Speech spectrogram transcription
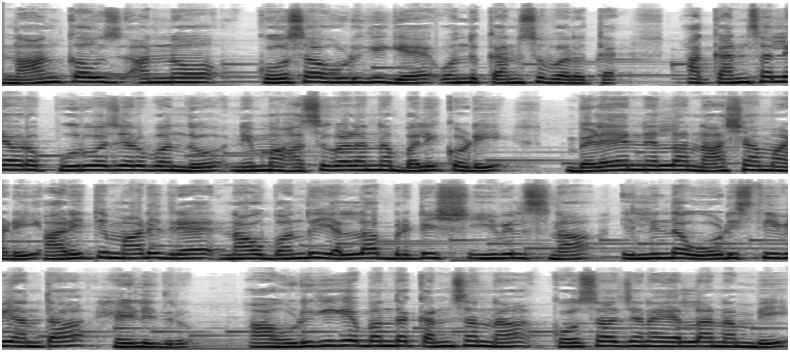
ನಾಂಕೌಸ್ ಅನ್ನೋ ಕೋಸ ಹುಡುಗಿಗೆ ಒಂದು ಕನಸು ಬರುತ್ತೆ. ಆ ಕನಸಲ್ಲಿ ಅವರ ಪೂರ್ವಜರು ಬಂದು ನಿಮ್ಮ ಹಸುಗಳನ್ನ ಬಲಿ ಕೊಡಿ, ಬೆಳೆಯನ್ನೆಲ್ಲ ನಾಶ ಮಾಡಿ, ಆ ರೀತಿ ಮಾಡಿದ್ರೆ ನಾವು ಬಂದು ಎಲ್ಲಾ ಬ್ರಿಟಿಷ್ ಈವಿಲ್ಸ್ನ ಇಲ್ಲಿಂದ ಓಡಿಸ್ತೀವಿ ಅಂತ ಹೇಳಿದ್ರು. ಆ ಹುಡುಗಿಗೆ ಬಂದ ಕನಸನ್ನ ಕೋಸಾ ಜನ ಎಲ್ಲ ನಂಬಿ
